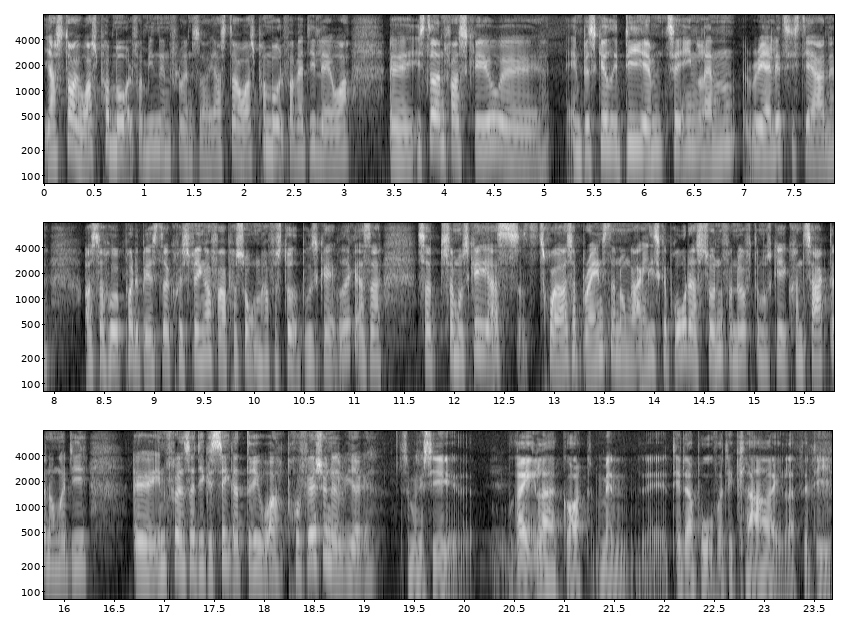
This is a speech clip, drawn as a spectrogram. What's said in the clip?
Jeg står jo også på mål for mine influencer. Jeg står jo også på mål for, hvad de laver. Øh, I stedet for at skrive øh, en besked i DM til en eller anden reality-stjerne, og så håbe på det bedste og krydse fingre for, at personen har forstået budskabet. Ikke? Altså, så, så måske også, tror jeg også, at brandsene nogle gange lige skal bruge deres sunde fornuft og måske kontakte nogle af de øh, influencer, de kan se, der driver professionel virke. Så man kan sige, regler er godt, men øh, det, der er brug for, det er klare regler, fordi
